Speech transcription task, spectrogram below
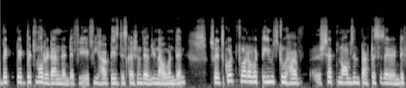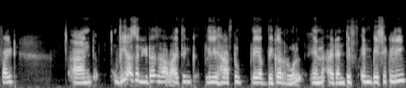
bit bit bit more redundant if we if we have these discussions every now and then. So it's good for our teams to have set norms and practices identified. And we as a leaders have i think we have to play a bigger role in identify in basically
